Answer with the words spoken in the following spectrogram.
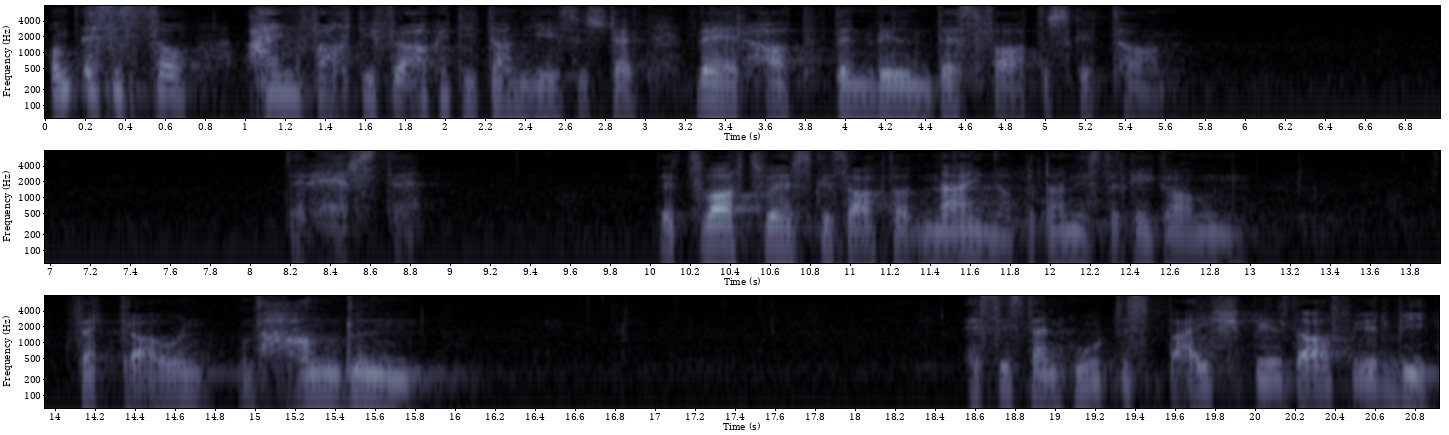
Und es ist so einfach die Frage, die dann Jesus stellt. Wer hat den Willen des Vaters getan? Der Erste, der zwar zuerst gesagt hat, nein, aber dann ist er gegangen. Vertrauen und Handeln. Es ist ein gutes Beispiel dafür, wie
